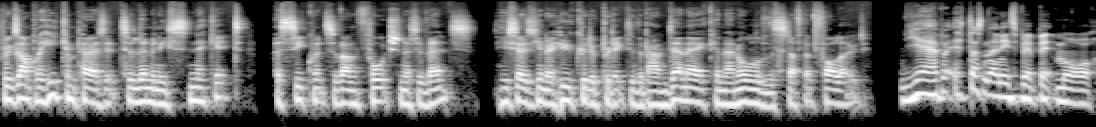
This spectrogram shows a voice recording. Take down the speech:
For example, he compares it to Lemony Snicket, a sequence of unfortunate events. He says, you know, who could have predicted the pandemic and then all of the stuff that followed. Yeah, but it doesn't there need to be a bit more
